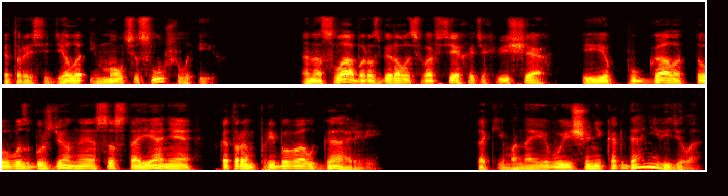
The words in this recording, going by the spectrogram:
которая сидела и молча слушала их. Она слабо разбиралась во всех этих вещах, и ее пугало то возбужденное состояние, в котором пребывал Гарри. Таким она его еще никогда не видела.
